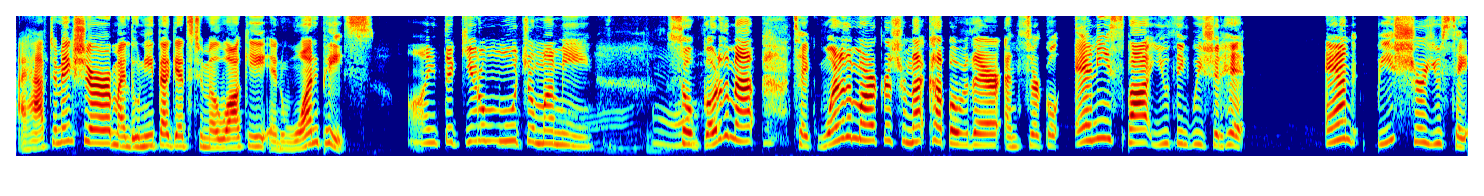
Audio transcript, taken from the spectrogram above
I have to make sure my Lunita gets to Milwaukee in one piece. Ay, te quiero mucho, mami. So go to the map, take one of the markers from that cup over there, and circle any spot you think we should hit. And be sure you say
